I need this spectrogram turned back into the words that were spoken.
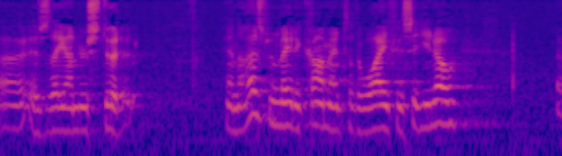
uh, as they understood it. And the husband made a comment to the wife. He said, "You know, uh,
